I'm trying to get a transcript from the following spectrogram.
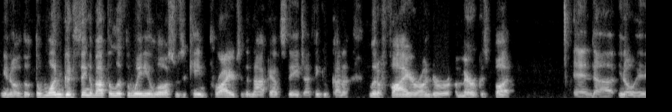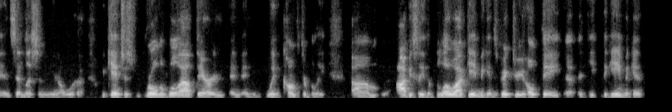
you know, the, the one good thing about the Lithuania loss was it came prior to the knockout stage. I think it kind of lit a fire under America's butt. And uh, you know, and, and, said, listen, you know, we can't just roll the ball out there and, and, and win comfortably. Um, obviously, the blowout game against victory. Hope they uh, the game against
